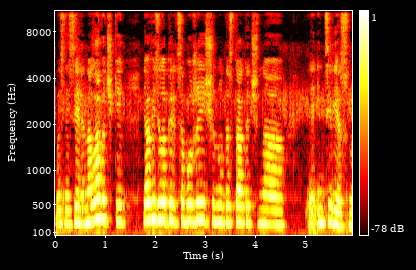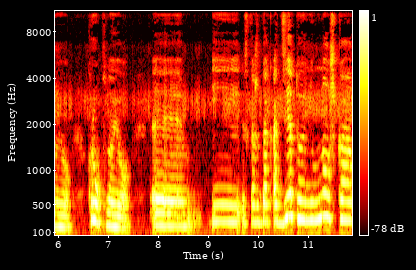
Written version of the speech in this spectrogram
мы с ней сели на лавочке. Я увидела перед собой женщину достаточно э, интересную, крупную эм, и, скажем так, одетую немножко,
